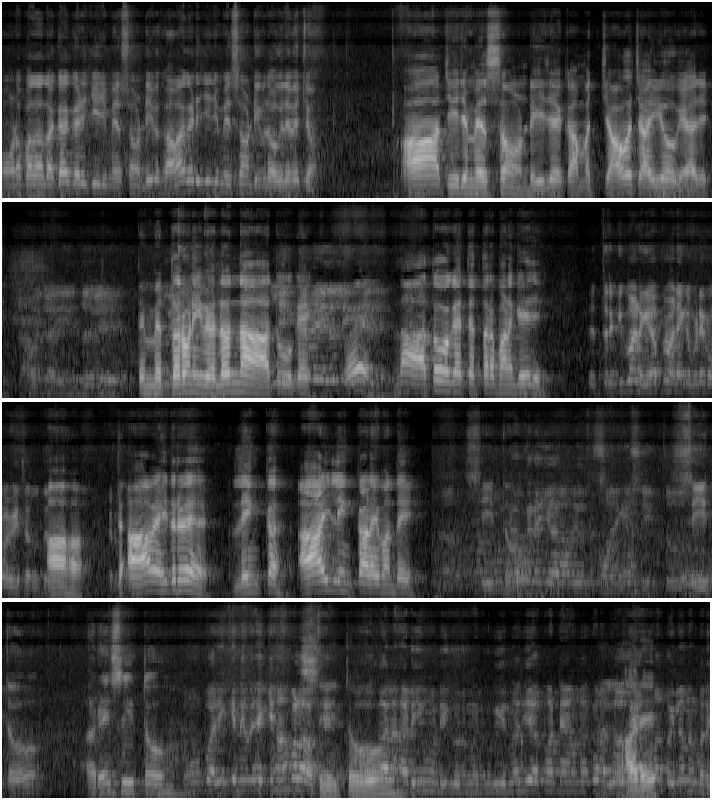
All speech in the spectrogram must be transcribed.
ਹੁਣ ਪਤਾ ਲੱਗਾ ਕਿਹੜੀ ਚੀਜ਼ ਮਿਸ ਹੋਣ ਡਈ ਵਿਖਾਵਾਂ ਕਿਹੜੀ ਚੀਜ਼ ਮਿਸ ਹੋਣ ਡਈ ਵਲੌਗ ਦੇ ਵਿੱਚੋਂ? ਆਹ ਚੀਜ਼ ਮਿਸ ਹੋਣ ਡਈ ਜੇ ਕੰਮ ਚਾਹੋ ਚਾਹੀ ਹੋ ਗਿਆ ਜੇ। ਤੇ ਮਿੱਤਰ ਹੋਣੀ ਵੇਲੋ ਨਹਾ ਧੋ ਕੇ। ਓਏ ਨਹਾ ਧੋ ਕੇ ਤਿੱਤਰ ਬਣ ਗਏ ਜੇ। ਤੇ ਤਰਕੀ ਬਣ ਗਿਆ? ਪੁਰਾਣੇ ਕੱਪੜੇ ਪਾ ਕੇ ਚੱਲ ਆਹੋ ਤੇ ਆ ਵੇ ਇਧਰ ਵੇ ਲਿੰਕ ਆ ਹੀ ਲਿੰਕ ਵਾਲੇ ਬੰਦੇ। ਸੀਤੋ। ਸੀਤੋ। ਅਰੇ ਸੀਤੋ। ਤੂੰ ਭਾਜੀ ਕਿੰਨੇ ਵਜੇ ਕਿਹਾ ਭਲਾ ਉੱਥੇ? ਸੀਤੋ। ਭਲਾ ਸਾਡੀ ਹੁੰਦੀ ਗੁਰਮੁਖ ਵੀਰ ਨਾ ਜੇ ਆਪਾਂ ਟਾਈਮ ਨਾਲ ਘਰ ਲਾਉਂਦੇ ਪਹਿਲਾ ਨੰਬਰ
